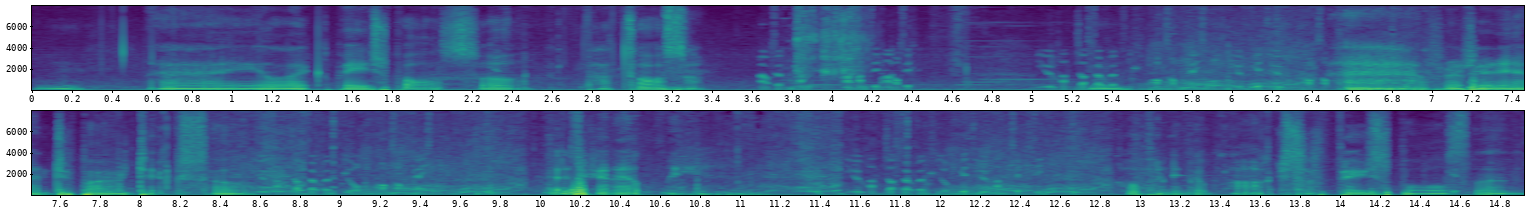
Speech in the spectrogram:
Hmm, I like baseball, so that's awesome. Ah, I have not any antibiotics, so it can help me. Opening a box of baseballs, then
